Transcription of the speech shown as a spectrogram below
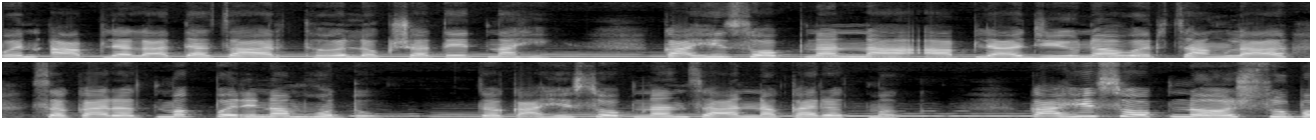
पण आपल्याला त्याचा अर्थ लक्षात येत नाही. काही स्वप्नांना आपल्या जीवनावर चांगला सकारात्मक परिणाम होतो. तर काही स्वप्नांचा नकारात्मक. काही स्वप्न शुभ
